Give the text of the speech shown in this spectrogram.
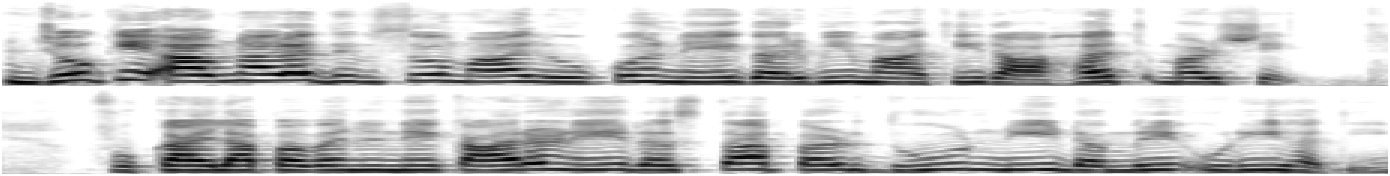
જો કે આવનારા દિવસોમાં લોકોને ગરમીમાંથી રાહત મળશે. ફૂંકાયેલા પવનને કારણે રસ્તા પર ધૂળની ડમરી ઉડી હતી,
